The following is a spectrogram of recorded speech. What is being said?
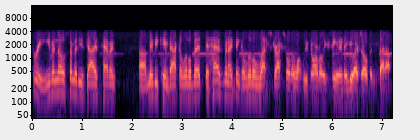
free, even though some of these guys haven't uh, maybe came back a little bit. It has been, I think, a little less stressful than what we've normally seen in a U.S. Open setup.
